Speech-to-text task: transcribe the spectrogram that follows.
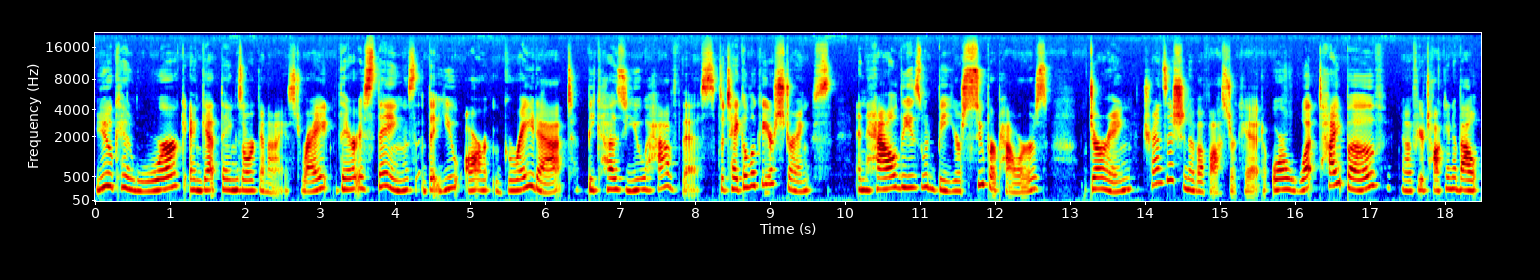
you can work and get things organized, right? There is things that you are great at because you have this. So take a look at your strengths and how these would be your superpowers during transition of a foster kid or what type of now if you're talking about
